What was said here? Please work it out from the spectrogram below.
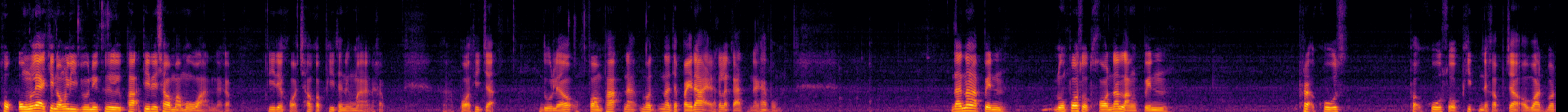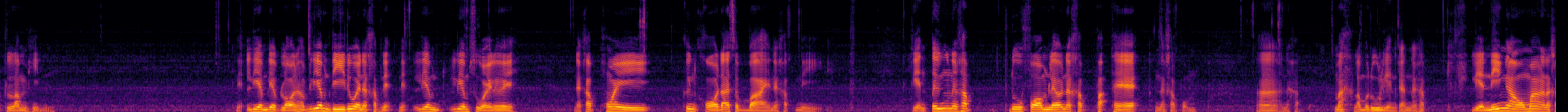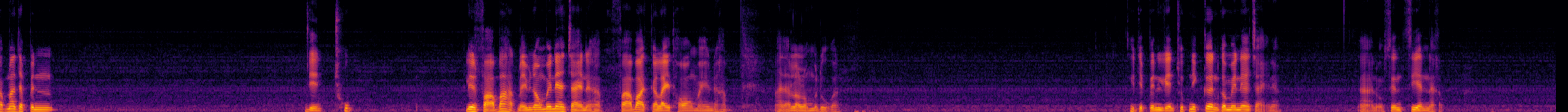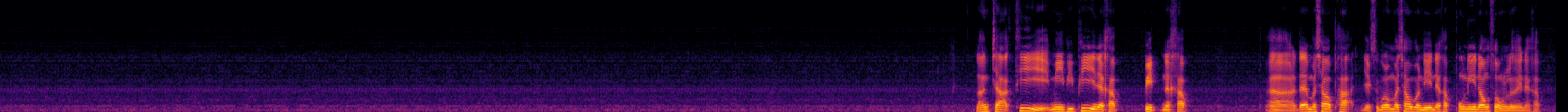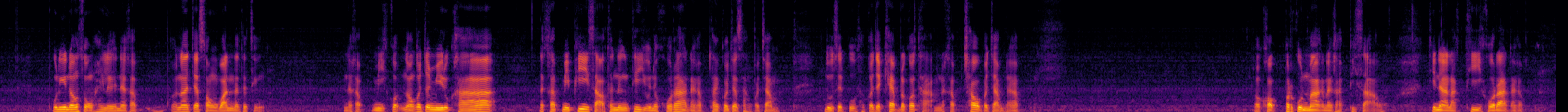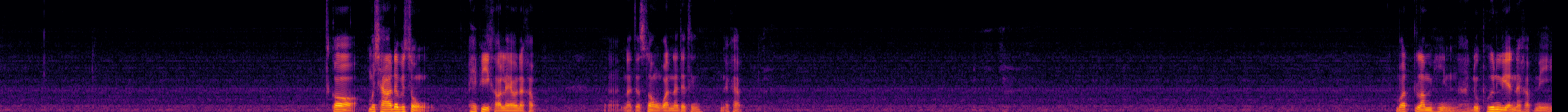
หกองค์แรกที่น้องรีวิวนี่คือพระที่ได้เช่ามาเมื่อวานนะครับ ที่ได้ขอเช่ากับพี่ท่านหนึ่งมานะครับ พอที่จะดูแล้วฟอร์มพระนะน่าน่าจะไปได้แล้วก็แล้วกันนะครับผม ด้านหน้าเป็น หลวงพ่อโสธรด้านหลังเป็นพระครูพระครูโสพิษนะครับเจ้าอาวาสวัดลำหินเนี่ยเลี่ยมเรียบร้อยนะครับเลี่ยมดีด้วยนะครับเนี่ยเนี่ยเลี่ยมเลี่ยมสวยเลยนะครับ ห้อยขึ้นคอได้สบายนะครับนี่เหรียญตึงนะครับ ดูฟอร์มแล้วนะครับ พระแท้นะครับผมอ่านะครับมาเรามาดูเหรียญกันนะครับเหรียญนี้เงามากนะครับ น่าจะเป็น เหรียญชุบเหรียญฝาบาทไหมน้องไม่แน่ใจนะครับ ฝาบาทกระไหลทองไหมนะครับอาจจะเราลองมาดูกันคือจะเป็นเหรียญชุบนิกเกิลก็ไม่แน่ใจนะครับอ่าหนูเส้นเซียนนะครับหลังจากที่มีพี่ๆนะครับ ปิดนะครับอ่าได้มาเช่าพระอย่างสมมติว่ามาเช่าวันนี้นะครับพรุ่งนี้น้องส่งเลยนะครับพรุ่งนี้น้องส่งให้เลยนะครับ ก็น่าจะสองวันน่าจะถึงนะครับมีน้องก็จะมีลูกค้านะครับมีพี่สาวท่านหนึ่งที่อยู่ในโคราชนะครับท่านก็จะสั่งประจำดูเสร็จปุ๊บท่านก็จะแคปแล้วก็ถามนะครับ เช่าประจำนะครับก็ขอบพระคุณมากนะครับ พี่สาวที่น่ารักที่โคราชนะครับ ก็เมื่อเช้าได้ไปส่งให้พี่เขาแล้วนะครับอาน่าจะสองวันน่าจะถึงนะครับวัดลำหินดูพื้นเหรียญนะครับนี่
